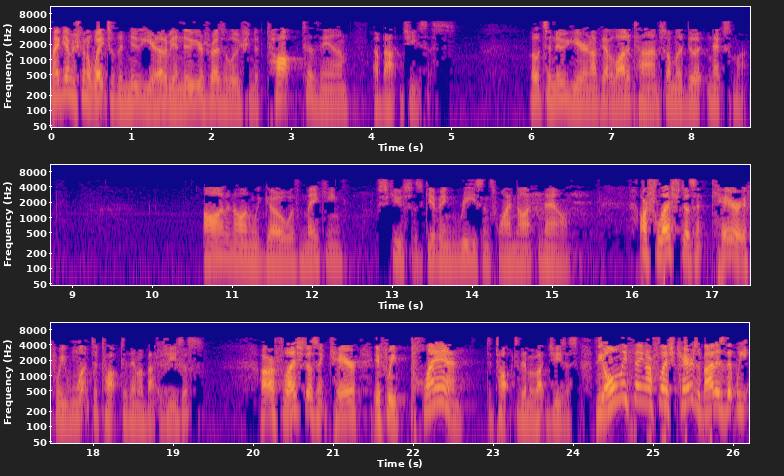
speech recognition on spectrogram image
Maybe I'm just going to wait till the new year. That'll be a New Year's resolution to talk to them about Jesus. Well, it's a new year, and I've got a lot of time, so I'm going to do it next month. On and on we go with making excuses, giving reasons why not now. Our flesh doesn't care if we want to talk to them about Jesus. Our flesh doesn't care if we plan to talk to them about Jesus. The only thing our flesh cares about is that we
